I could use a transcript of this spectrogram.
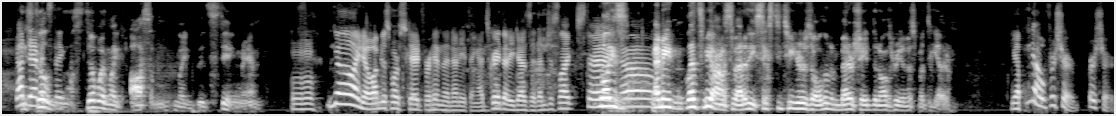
God damn still, it, Sting. still went like awesome. Like it's Sting, man. Mhm. No, I know. I'm just more scared for him than anything. It's great that he does it. I'm just like, Sting. Well, he's. no. I mean, let's be honest about it. He's 62 years old and in better shape than all three of us put together. Yep. No, for sure, for sure.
